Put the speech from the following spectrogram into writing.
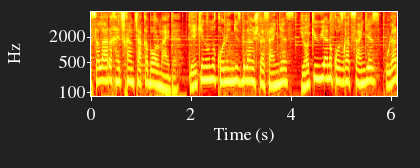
asalari hech ham chaqib olmaydi. Lekin uni qo'lingiz bilan ushlasangiz yoki uyani qo'zg'atsangiz, ular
